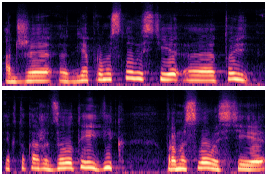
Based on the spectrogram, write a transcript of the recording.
Адже е, для промисловості е, той, як то кажуть, золотий вік промисловості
